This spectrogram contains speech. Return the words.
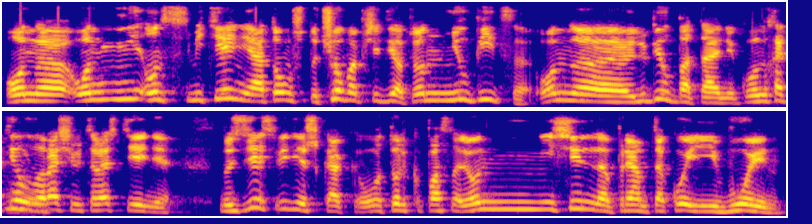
Он, э, он, не, он в смятении о том, что что вообще делать. Он не убийца. Он э, любил ботанику, он хотел Ну. выращивать растения. Но здесь, видишь, как вот только послали. Он не сильно прям такой и воин,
